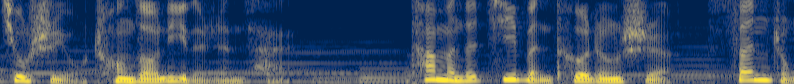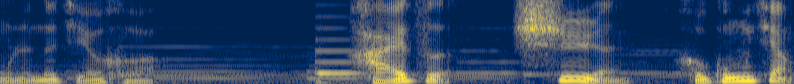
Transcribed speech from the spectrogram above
就是有创造力的人才。他们的基本特征是三种人的结合：孩子、诗人和工匠。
